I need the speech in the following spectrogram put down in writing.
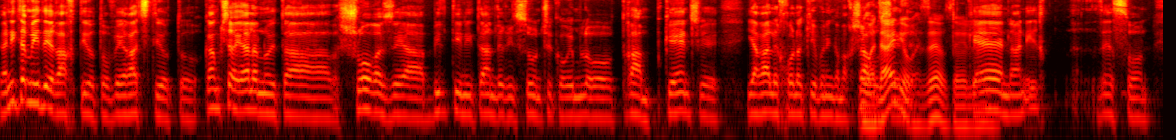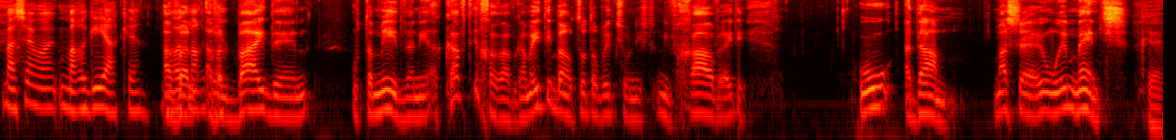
ואני תמיד הערכתי אותו והערצתי אותו. גם כשהיה לנו את השור הזה, הבלתי ניתן לריסון, שקוראים לו טראמפ, כן? שירה לכל הכיוונים, גם עכשיו הוא עושה עדיין את יורה, זה. זהו, זה... כן, לא, אני... זה אסון. מה שמרגיע, כן. מאוד אבל, מרגיע. אבל ביידן, הוא תמיד, ואני עקבתי אחריו, גם הייתי בארצות הברית כשהוא נבחר, והייתי... הוא אדם, מה שהיו אומרים מענץ'. כן.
